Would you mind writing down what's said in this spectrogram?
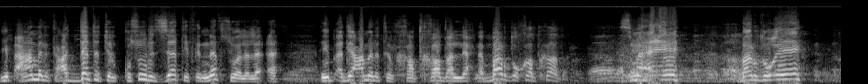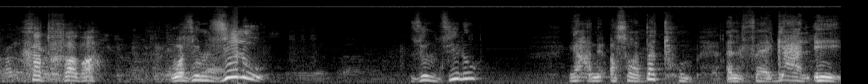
يبقى عملت عددت القصور الذاتي في النفس ولا لأ؟ يبقى دي عملت الخضخضة اللي إحنا برضه خضخضة. اسمها إيه؟ برضه إيه؟ خضخضة. وزلزلوا. زلزلوا يعني أصابتهم الفاجعة الإيه؟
